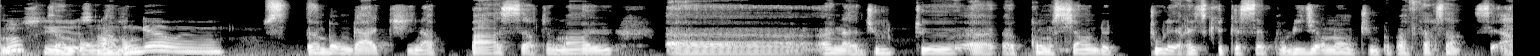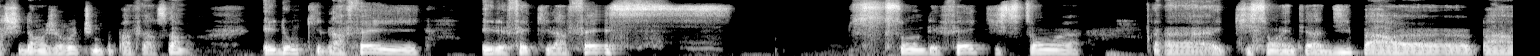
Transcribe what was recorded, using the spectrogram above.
bon un gars. bon gars, ouais. ouais. C'est un bon gars qui n'a pas certainement eu euh, un adulte euh, conscient de tous les risques que c'est pour lui dire non, tu ne peux pas faire ça, c'est archi dangereux, tu ne peux pas faire ça. Et donc il l'a fait et, et les faits qu'il a fait sont des faits qui sont euh, euh, qui sont interdits par, euh, par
